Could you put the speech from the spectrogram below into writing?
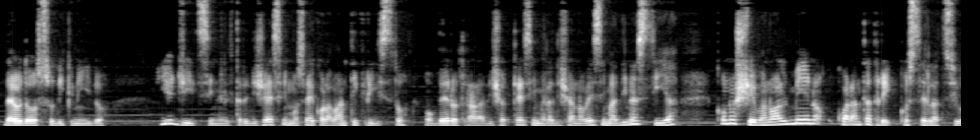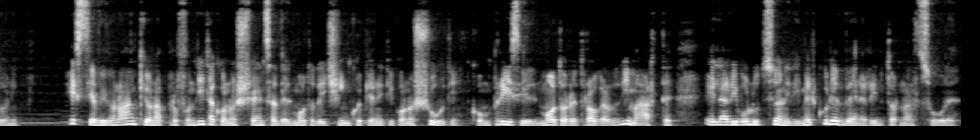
da Eudosso di Cnido. Gli egizi nel XIII secolo a.C., ovvero tra la XVIII e la XIX dinastia, conoscevano almeno 43 costellazioni. Essi avevano anche un'approfondita conoscenza del moto dei cinque pianeti conosciuti, compresi il moto retrogrado di Marte e la rivoluzione di Mercurio e Venere intorno al Sole,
